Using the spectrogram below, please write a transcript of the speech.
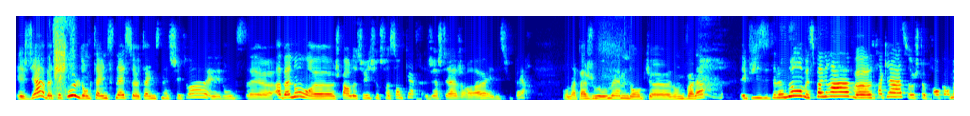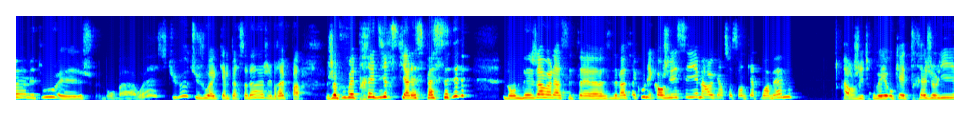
Et je dis, ah bah c'est cool, donc t'as une SNES, euh, as une SNES chez toi, et donc c'est, euh, ah bah non, euh, je parle de celui sur 64. J'ai acheté là, genre, ah il est super. On n'a pas joué au même, donc, donc voilà. Et puis ils étaient là, non, mais c'est pas grave, tracasse, je te prends quand même et tout. Et je fais, bon bah ouais, si tu veux, tu joues avec quel personnage, et bref, je pouvais prédire ce qui allait se passer. donc déjà, voilà, c'était, c'était pas très cool. Et quand j'ai essayé Mario Kart 64 moi-même, alors je l'ai trouvé, ok, très joli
